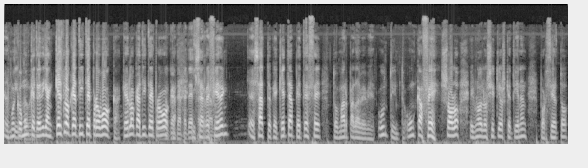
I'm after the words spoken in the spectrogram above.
es muy común que te digan, ¿qué es lo que a ti te provoca? ¿Qué es lo que a ti te provoca? y se refieren, exacto, que qué te apetece tomar para beber. Un tinto, un café solo en uno de los sitios que tienen, por cierto,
